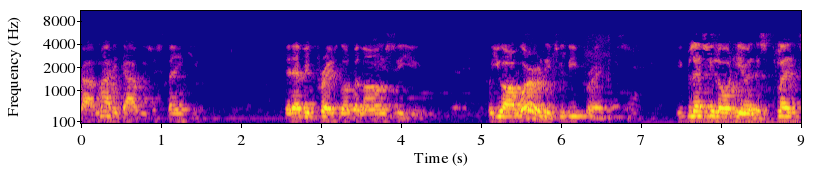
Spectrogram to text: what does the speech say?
God. Mighty God, we just thank you that every praise, Lord, belongs to you. For you are worthy to be praised. We bless you, Lord, here in this place.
